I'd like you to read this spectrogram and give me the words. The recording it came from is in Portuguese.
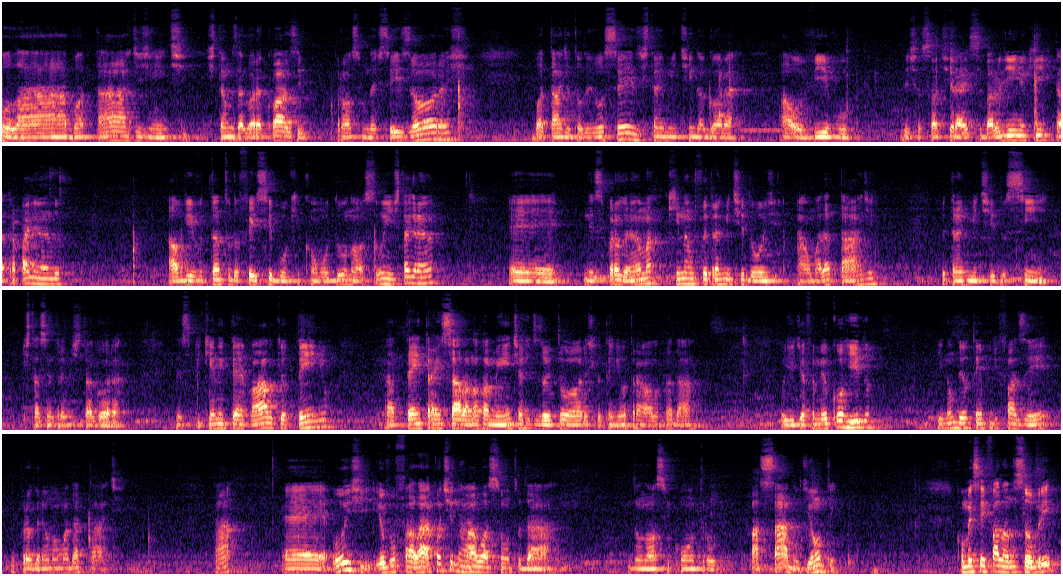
Olá, boa tarde, gente. Estamos agora quase próximo das 6 horas. Boa tarde a todos vocês. Estão emitindo agora ao vivo. Deixa eu só tirar esse barulhinho aqui que está atrapalhando. Ao vivo tanto do Facebook como do nosso Instagram. É, nesse programa que não foi transmitido hoje à uma da tarde. Foi transmitido sim, está sendo transmitido agora nesse pequeno intervalo que eu tenho até entrar em sala novamente às 18 horas que eu tenho outra aula para dar. Hoje o dia foi meio corrido e não deu tempo de fazer o programa uma da tarde, tá? É, hoje eu vou falar, continuar o assunto da, do nosso encontro passado, de ontem. Comecei falando sobre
